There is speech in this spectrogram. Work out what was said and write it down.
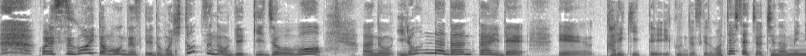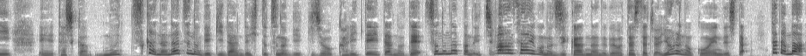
これすごいと思うんですけれども、一つの劇場を、あの、いろんな団体で、えー、借り切っていくんですけど、私たちはちなみに、えー、確か6つか7つの劇団で一つの劇場を借りていたので、その中の一番最後の時間なので、私たちは夜の公演でした。ただまあ、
